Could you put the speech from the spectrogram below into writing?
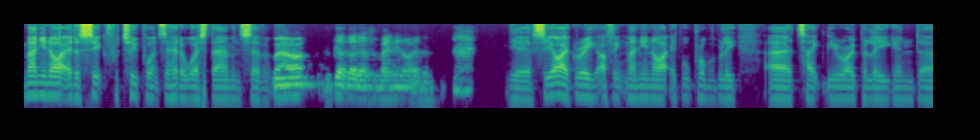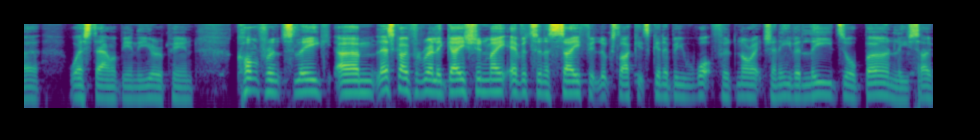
Man United are sixth with two points ahead of West Ham in seventh. Well, I've got to go for Man United then. Yeah, see, I agree. I think Man United will probably uh, take the Europa League and uh, West Ham will be in the European Conference League. Um, let's go for relegation, mate. Everton are safe. It looks like it's going to be Watford, Norwich, and either Leeds or Burnley. So,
